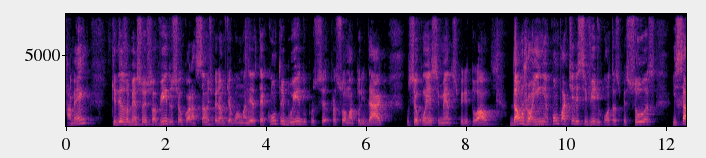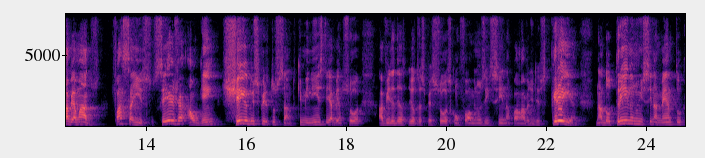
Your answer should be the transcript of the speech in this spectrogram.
Amém? Que Deus abençoe sua vida, o seu coração. Esperamos de alguma maneira ter contribuído para a sua maturidade, o seu conhecimento espiritual. Dá um joinha, compartilhe esse vídeo com outras pessoas. E sabe, amados, Faça isso. Seja alguém cheio do Espírito Santo, que ministra e abençoa a vida de outras pessoas, conforme nos ensina a palavra de Deus. Creia na doutrina no ensinamento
